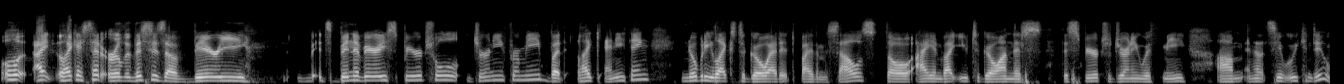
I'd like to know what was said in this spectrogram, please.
Well, I like I said earlier, this is a very it's been a very spiritual journey for me but like anything nobody likes to go at it by themselves. So i invite you to go on this this spiritual journey with me um, and let's see what we can do.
